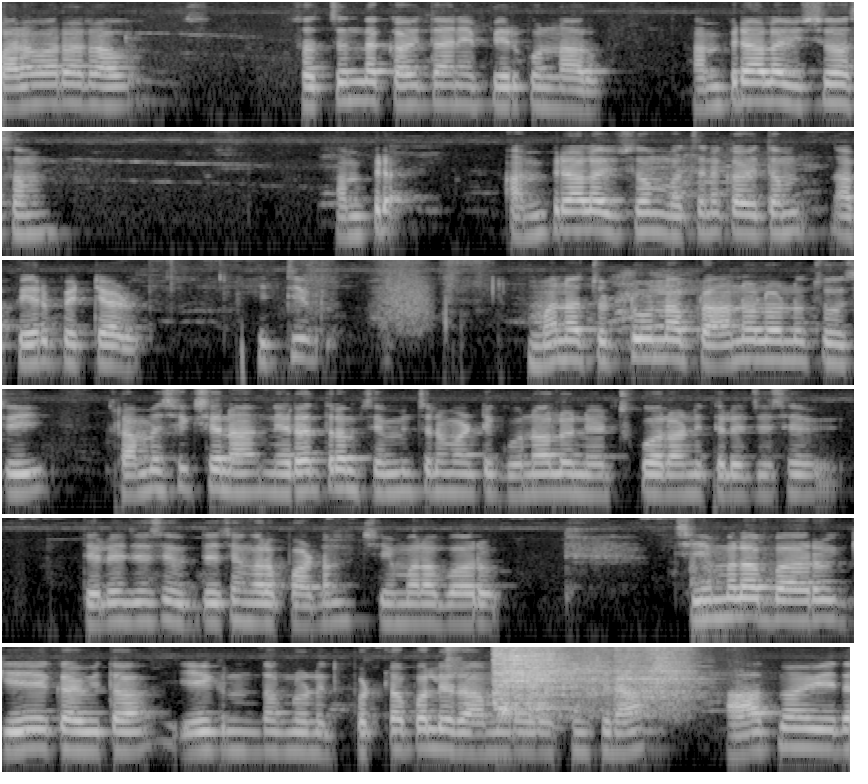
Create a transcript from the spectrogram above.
పరవరరావు స్వచ్ఛంద కవిత అని పేర్కొన్నారు. అంపిరాల విశ్వాసం అంపిర అంపిరాల విశ్వం వచన కవితం ఆ పేరు పెట్టాడు. ఇతి మన చుట్టూ ఉన్న ప్రాణులను చూసి క్రమశిక్షణ నిరంతరం శ్రమించడం వంటి గుణాలు నేర్చుకోవాలని తెలియజేసే తెలియజేసే ఉద్దేశం గల పాఠం చీమల బారు చీమల బారు గేయ కవిత ఏ గ్రంథంలోనిది? పుట్టపల్లి రామారావు రచించిన ఆత్మవేద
